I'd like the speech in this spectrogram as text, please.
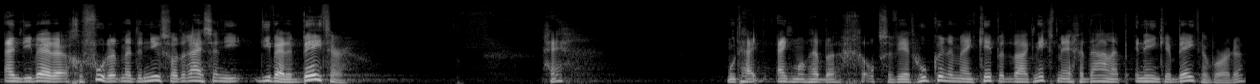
en die werden gevoederd met een nieuw soort rijst en die, die werden beter. Hè? Moet hij, Eijkman hebben geobserveerd, hoe kunnen mijn kippen, waar ik niks mee gedaan heb, in één keer beter worden?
